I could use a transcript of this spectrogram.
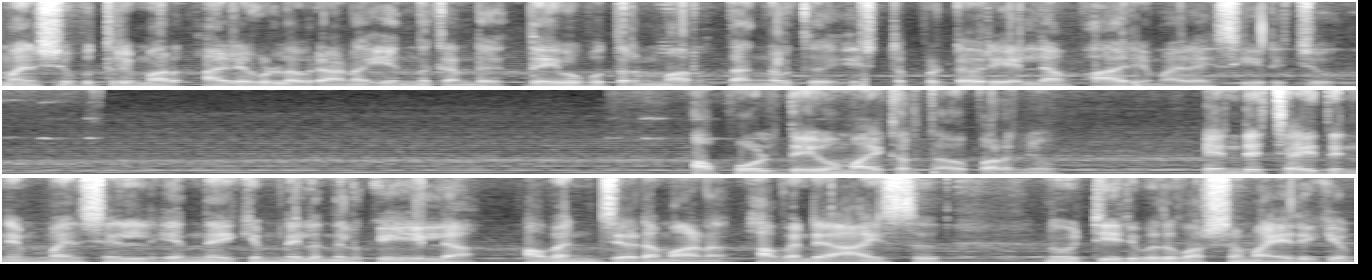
മനുഷ്യപുത്രിമാർ അഴകുള്ളവരാണ് എന്ന് കണ്ട് ദൈവപുത്രന്മാർ തങ്ങൾക്ക് ഇഷ്ടപ്പെട്ടവരെയെല്ലാം ഭാര്യമാരായി സ്വീകരിച്ചു അപ്പോൾ ദൈവമായ കർത്താവ് പറഞ്ഞു എന്റെ ചൈതന്യം മനുഷ്യനിൽ എന്നേക്കും നിലനിൽക്കുകയില്ല. അവൻ ജഡമാണ്. അവന്റെ ആയുസ് നൂറ്റി ഇരുപത് വർഷമായിരിക്കും.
